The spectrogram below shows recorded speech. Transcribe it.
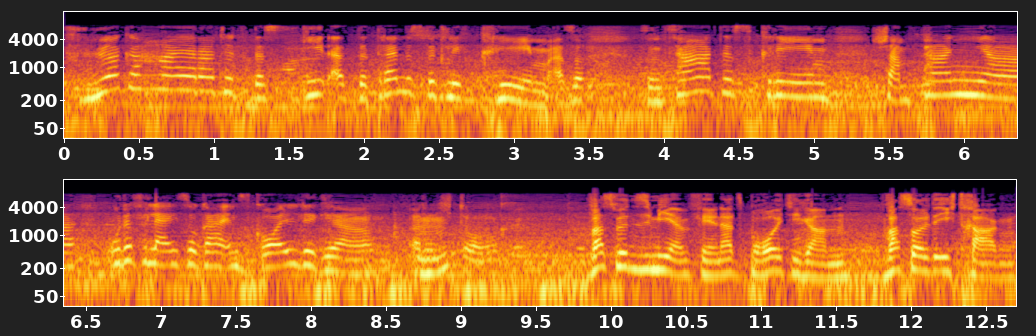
früher geheiratet. Das geht, also der Trend ist wirklich Creme. Also so ein zartes Creme, Champagner oder vielleicht sogar ins Goldige Mhm. Richtung. Was würden Sie mir empfehlen als Bräutigam? Was sollte ich tragen?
